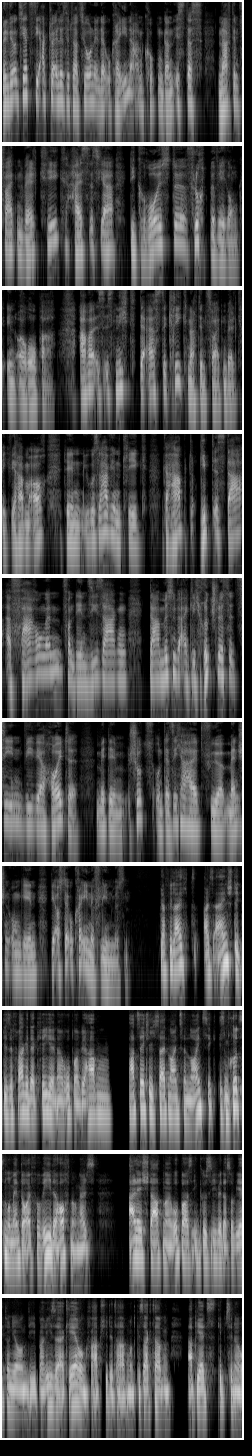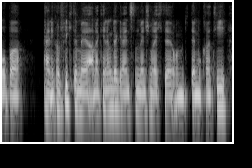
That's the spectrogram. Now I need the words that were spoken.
Wenn wir uns jetzt die aktuelle Situation in der Ukraine angucken, dann ist das nach dem Zweiten Weltkrieg, heißt es ja, die größte Fluchtbewegung in Europa. Aber es ist nicht der erste Krieg nach dem Zweiten Weltkrieg. Wir haben auch den Jugoslawienkrieg gehabt. Gibt es da Erfahrungen, von denen Sie sagen, da müssen wir eigentlich Rückschlüsse ziehen, wie wir heute mit dem Schutz und der Sicherheit für Menschen umgehen, die aus der Ukraine fliehen müssen? Ja, vielleicht als Einstieg diese Frage der Kriege in Europa. Wir haben tatsächlich seit 1990, diesem kurzen Moment der Euphorie, der Hoffnung, als alle Staaten Europas, inklusive der Sowjetunion, die Pariser Erklärung verabschiedet haben und gesagt haben, ab jetzt gibt es in Europa keine Konflikte mehr, Anerkennung der Grenzen, Menschenrechte und Demokratie.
